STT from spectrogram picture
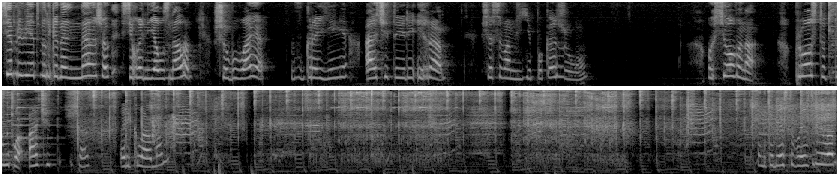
Всім привіт! Ви на каналі Наношоу. Сьогодні я узнала, що буває в Україні А4 ігра. Зараз я вам її покажу. Ось вона. Просто тупо А4. Зараз реклама. Я наконец-то вызрела.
